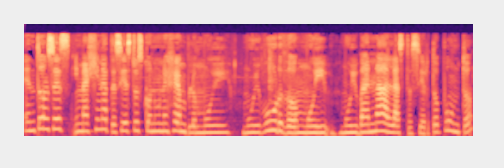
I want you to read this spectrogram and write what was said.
Entonces, imagínate si esto es con un ejemplo muy muy burdo, muy muy banal hasta cierto punto,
